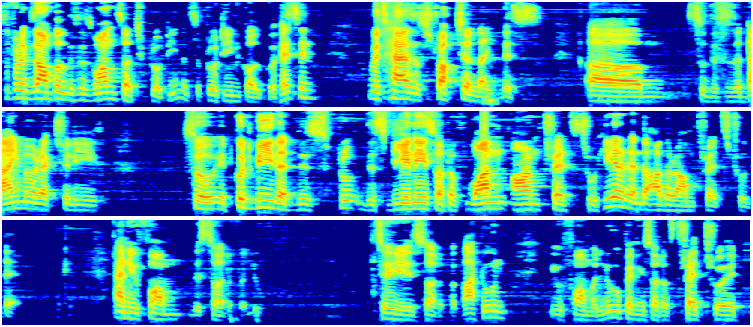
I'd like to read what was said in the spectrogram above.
So, for example, this is one such protein, it is a protein called cohesin, which has a structure like this. Um, so this is a dimer actually. So, it could be that this this DNA sort of one arm threads through here and the other arm threads through there okay. and you form this sort of a loop. So, it is sort of a cartoon you form a loop and you sort of thread through it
